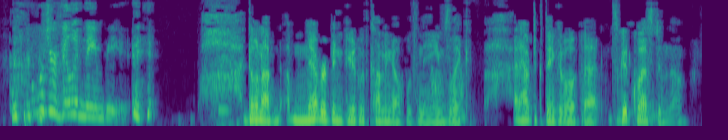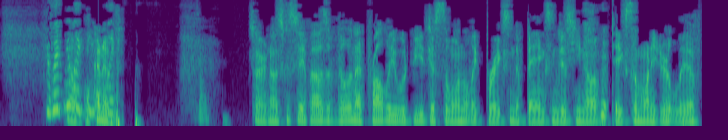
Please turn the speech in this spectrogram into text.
what would your villain name be? I don't know. I've, I've never been good with coming up with names. Like, I'd have to think about that. It's a good question though. Because I feel Yeah, like what people kind of- like. Sorry. Sorry, no, I was gonna say if I was a villain, I probably would be just the one that like breaks into banks and just you know takes the money to live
